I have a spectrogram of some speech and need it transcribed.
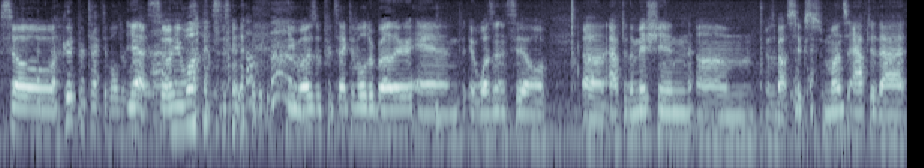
so Good protective older brother. Yes, so he was. he was a protective older brother, and it wasn't until uh, after the mission, um, it was about six months after that,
